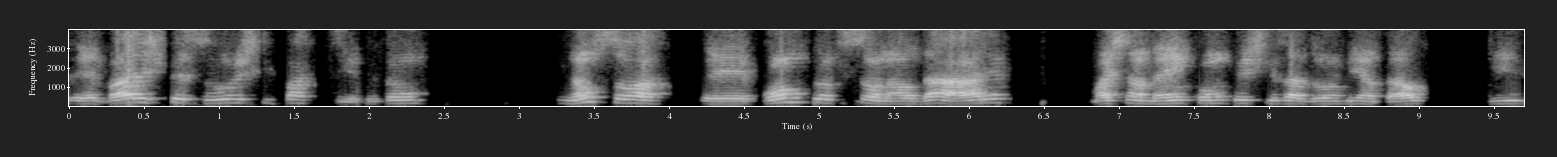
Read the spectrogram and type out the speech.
é, várias pessoas que participam. Então, não só é, como profissional da área, mas também como pesquisador ambiental e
